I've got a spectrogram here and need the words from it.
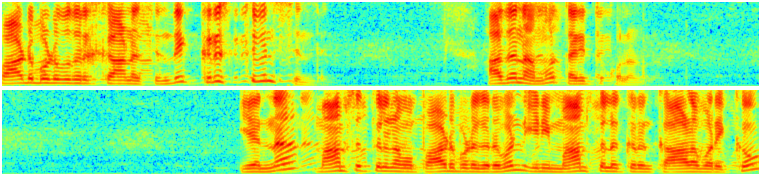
பாடுபடுவதற்கான சிந்தை கிறிஸ்துவின் சிந்தை. அதை நாம் தரித்து கொள்ளணும். ஏன்னா மாம்சத்தில் நம்ம பாடுபடுகிறவன் இனி மாம்சத்தில் இருக்கிற காலம் வரைக்கும்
